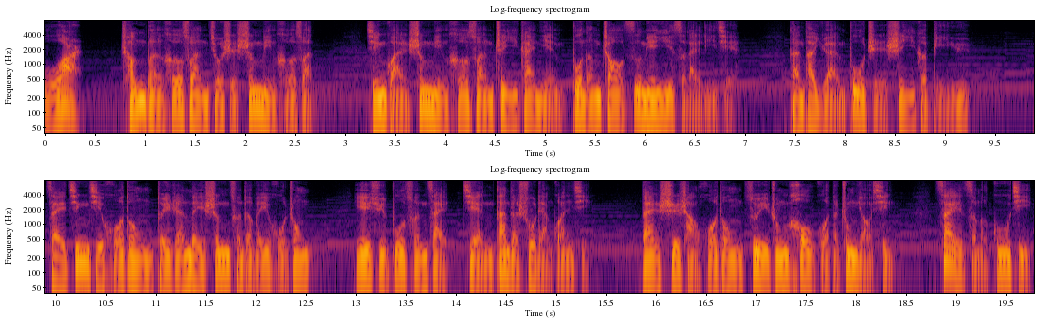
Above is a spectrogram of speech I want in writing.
五二，成本核算就是生命核算。尽管生命核算这一概念不能照字面意思来理解，但它远不只是一个比喻。在经济活动对人类生存的维护中，也许不存在简单的数量关系，但市场活动最终后果的重要性，再怎么估计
